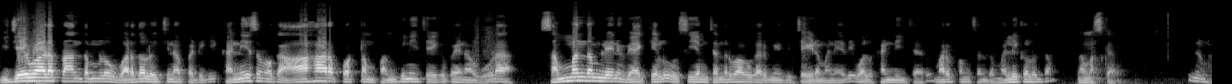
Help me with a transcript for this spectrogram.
విజయవాడ ప్రాంతంలో వరదలు వచ్చినప్పటికీ కనీసం ఒక ఆహార పొట్లం పంపిణీ చేయకపోయినా కూడా సంబంధం లేని వ్యాఖ్యలు సీఎం చంద్రబాబు గారి మీద చేయడం అనేది వాళ్ళు ఖండించారు. మరొక అంశంతో మళ్ళీ కలుద్దాం. నమస్కారం. నమస్తే.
